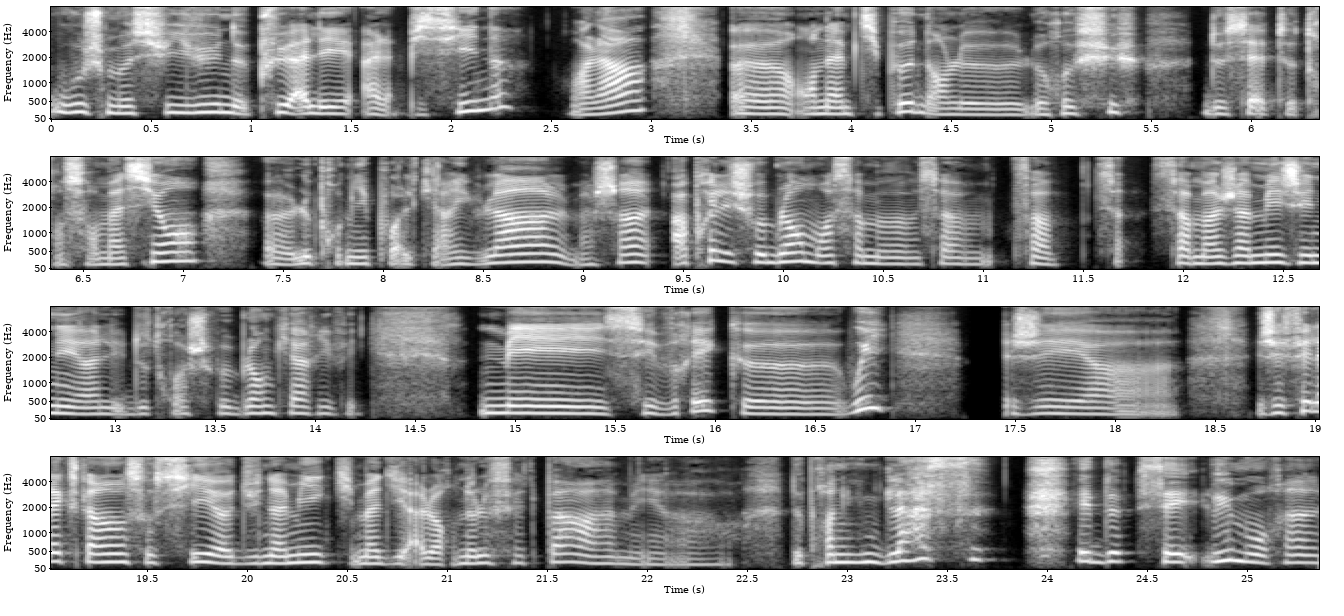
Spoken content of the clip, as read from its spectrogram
où je me suis vue ne plus aller à la piscine. Voilà, Euh, on est un petit peu dans le, refus de cette transformation. Euh, le premier poil qui arrive là, le machin. Après les cheveux blancs, moi ça me, ça, enfin ça, ça m'a jamais gêné hein, les deux trois cheveux blancs qui arrivaient. Mais c'est vrai que oui, j'ai euh, j'ai fait l'expérience aussi euh, d'une amie qui m'a dit alors ne le faites pas hein, mais euh, de prendre une glace et de c'est l'humour hein,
